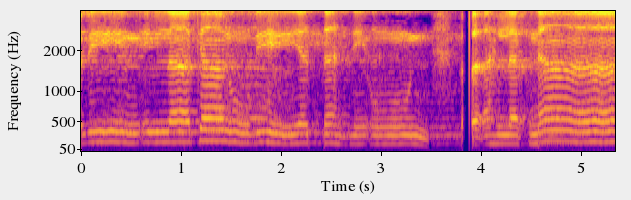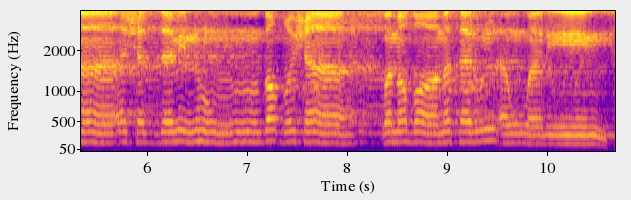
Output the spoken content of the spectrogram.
نبي إلا كانوا به يستهزئون. فأهلكنا أشد منهم بطشا ومضى مثل الأولين.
